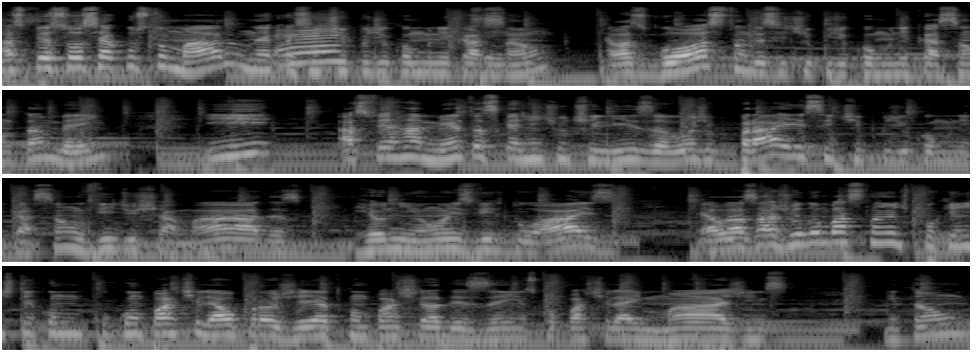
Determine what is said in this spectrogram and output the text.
As pessoas se acostumaram, né, com é. esse tipo de comunicação. Sim. Elas gostam desse tipo de comunicação também. E as ferramentas que a gente utiliza hoje para esse tipo de comunicação, videochamadas, reuniões virtuais, elas ajudam bastante, porque a gente tem como compartilhar o projeto, compartilhar desenhos, compartilhar imagens. Então,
